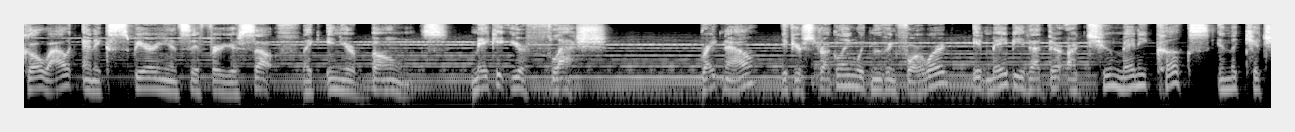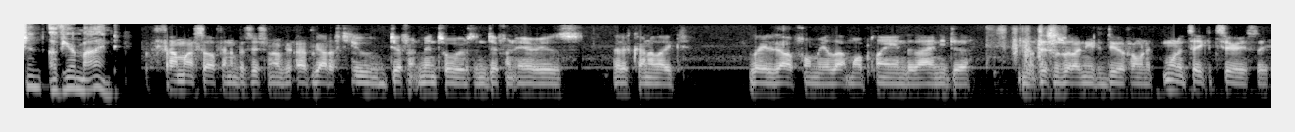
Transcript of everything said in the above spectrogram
go out and experience it for yourself, like in your bones. Make it your flesh. Right now, if you're struggling with moving forward, it may be that there are too many cooks in the kitchen of your mind. found myself in a position where I've got a few different mentors in different areas that have kind of like laid it out for me a lot more plain that I need to, you know, this is what I need to do if I want to want to take it seriously.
